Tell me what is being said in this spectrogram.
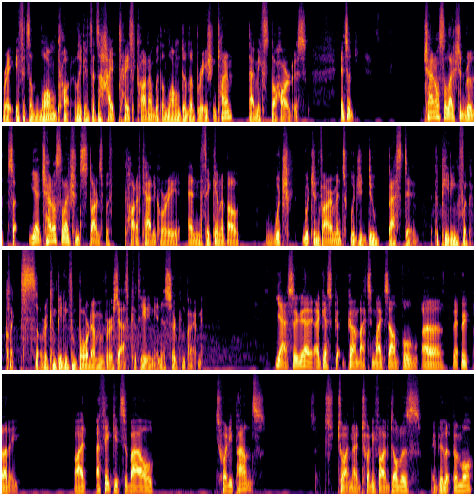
right? If it's a long product, like if it's a high price product with a long deliberation time, that makes it the hardest. And so channel selection really, so yeah, channel selection starts with product category and thinking about which, which environments would you do best in? Competing for the clicks or competing for boredom versus competing in a search environment yeah, so I guess going back to my example of Boot Buddy, right? I think it's about twenty pounds, so don't know, twenty five dollars, maybe a little bit more.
